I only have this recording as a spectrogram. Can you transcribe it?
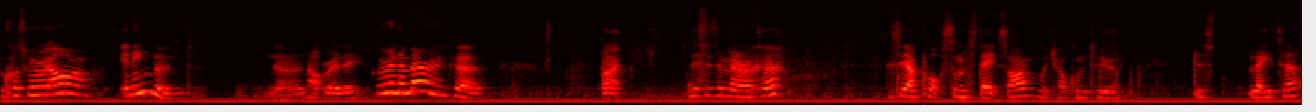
because we are in England. No, not really. We're in America. Right, this is America. You can see I put some states on, which I'll come to just later.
